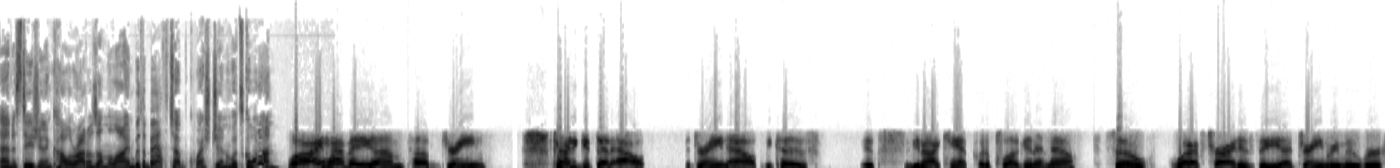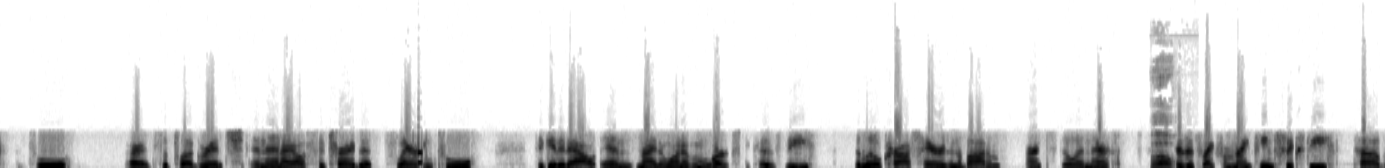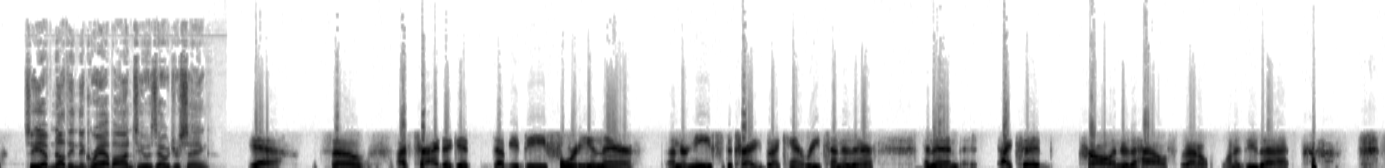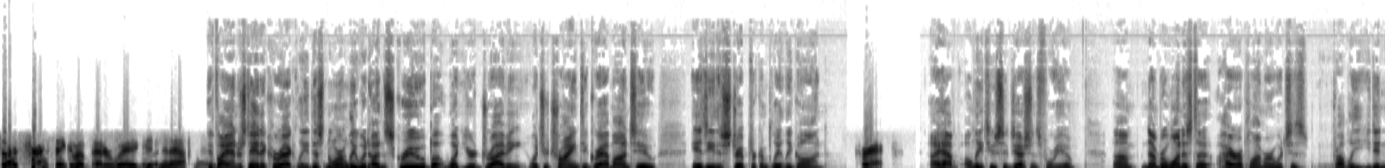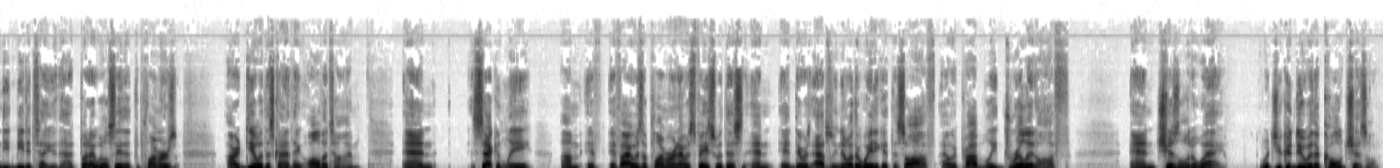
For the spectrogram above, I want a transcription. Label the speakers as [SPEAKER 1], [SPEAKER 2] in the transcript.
[SPEAKER 1] Anastasia in Colorado's on the line with a bathtub question. What's going on?
[SPEAKER 2] Well, I have a um, tub drain. Trying to get that out, the drain out, because it's, you know, I can't put a plug in it now. So what I've tried is the uh, drain remover tool, or it's the plug wrench, and then I also tried the flaring tool to get it out, and neither one of them works because the the little crosshairs in the bottom aren't still in there
[SPEAKER 3] Oh,
[SPEAKER 2] because it's like from 1960 tub.
[SPEAKER 3] so you have nothing to grab onto? Is that what you're saying?
[SPEAKER 2] Yeah. So I've tried to get WD 40 in there underneath the try, but I can't reach under there. And then I could crawl under the house, but I don't want to do that. so I was trying to think of a better way of getting it out.
[SPEAKER 3] If I understand it correctly, this normally would unscrew, but what you're driving, what you're trying to grab onto, is either stripped or completely gone.
[SPEAKER 2] Correct.
[SPEAKER 3] I have only two suggestions for you. Um, number one is to hire a plumber, which is probably you didn't need me to tell you that, but I will say that the plumbers are deal with this kind of thing all the time. And secondly, um, if if I was a plumber and I was faced with this and, and there was absolutely no other way to get this off, I would probably drill it off and chisel it away, which you can do with a cold chisel.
